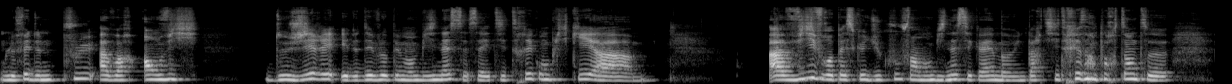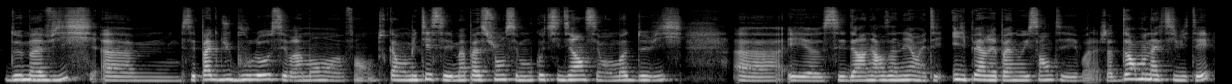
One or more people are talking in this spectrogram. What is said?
le fait de ne plus avoir envie de gérer et de développer mon business, ça, a été très compliqué à, à vivre parce que du coup, enfin, mon business c'est quand même une partie très importante euh, de ma vie. Euh, c'est pas que du boulot, c'est vraiment, enfin, en tout cas, mon métier c'est ma passion, c'est mon quotidien, c'est mon mode de vie. Euh, et euh, ces dernières années ont été hyper épanouissantes et voilà, j'adore mon activité.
